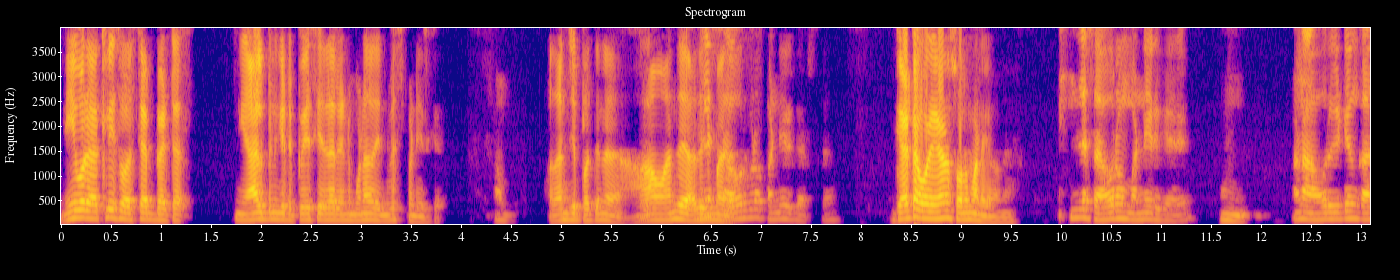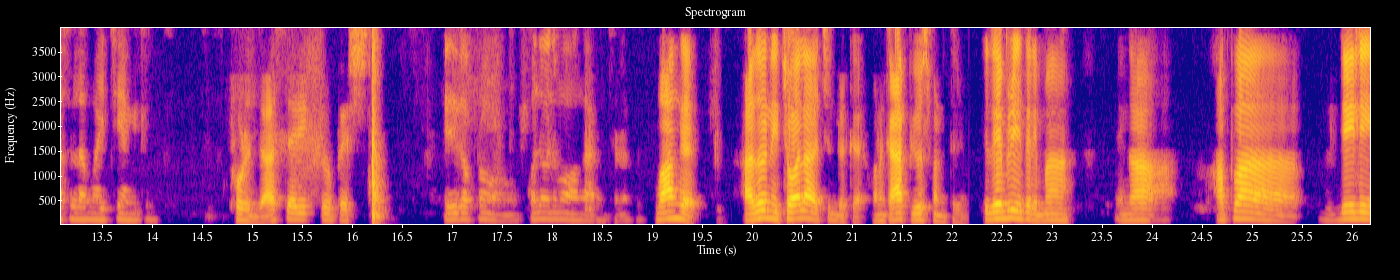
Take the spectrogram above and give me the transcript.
நீ ஒரு அட்லீஸ்ட் ஒரு ஸ்டெப் பெட்டர் நீ ஆல்பின் கிட்ட பேசி ஏதாவது ரெண்டு மூணு இன்வெஸ்ட் பண்ணிருக்க ஆமா. அது அஞ்சு பத்துன்னு அவன் வந்து அதுக்கு மேல. அவர் கூட பண்ணியிருக்காரு சார் கேட்டா ஒரு இடம் சொல்ல மாட்டேங்கிறாங்க. இல்ல சார் அவரும் பண்ணியிருக்காரு. ம். ஆனா அவர்கிட்டயும் காசு இல்லாம ஆயிடுச்சு என்கிட்ட புரிஞ்சா? சரி ரூபேஷ் இதுக்கப்புறம் கொஞ்சம் கொஞ்சமா வாங்க ஆரம்பிச்சிடறேன். வாங்க. அதுவும் நீ சோலா வச்சுட்டு இருக்க உனக்கு ஆப் யூஸ் பண்ண தெரியும். இது எப்படி தெரியுமா? எங்க அப்பா டெய்லி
